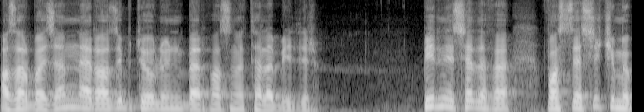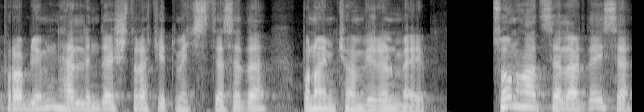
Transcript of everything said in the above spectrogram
Azərbaycanın ərazi bütövlüyünün bərpasını tələb edir. Bir neçə dəfə vasitəçi kimi problemin həllində iştirak etmək istəsə də buna imkan verilməyib. Son hadisələrdə isə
